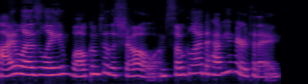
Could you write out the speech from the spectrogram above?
Hi, Leslie. Welcome to the show. I'm so glad to have you here today.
